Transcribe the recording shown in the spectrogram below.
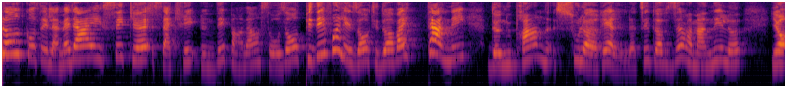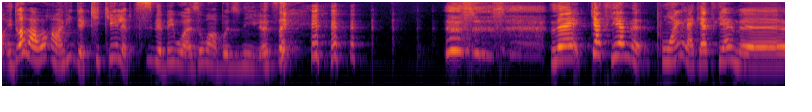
l'autre côté de la médaille, c'est que ça crée une dépendance aux autres. Puis des fois, les autres, ils doivent être tannés de nous prendre sous leur aile. Ils doivent se dire à un moment donné, là, ils, doivent avoir envie de kicker le petit bébé oiseau en bas du nid. Le quatrième point, la quatrième, euh,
